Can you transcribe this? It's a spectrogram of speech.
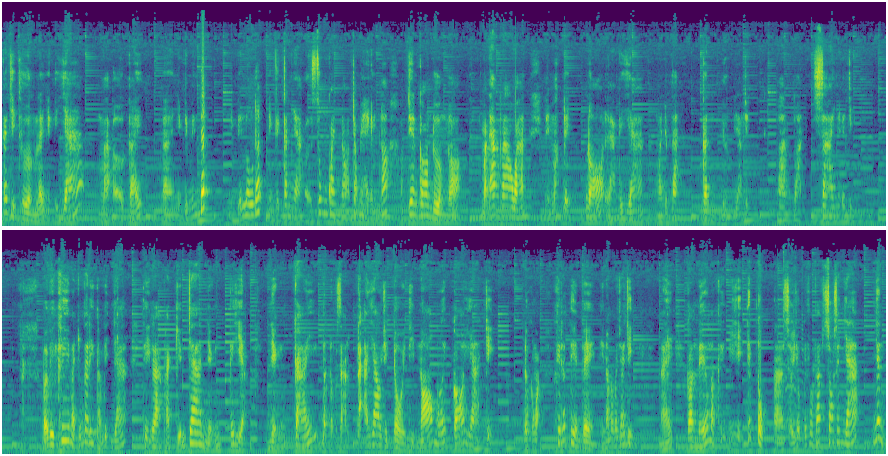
Các chị thường lấy những cái giá mà ở cái à, những cái miếng đất những cái lô đất những cái căn nhà ở xung quanh nó trong cái hẻm nó hoặc trên con đường đó mà đang rao bán để mặc định đó là cái giá mà chúng ta cần được giao dịch. Hoàn toàn sai nha các chị. Bởi vì khi mà chúng ta đi thẩm định giá thì là phải kiểm tra những cái gì ạ? Những cái bất động sản đã giao dịch rồi thì nó mới có giá trị được không ạ? Khi nó tiền về thì nó mới có giá trị. Đấy còn nếu mà cái gì tiếp tục à, sử dụng cái phương pháp so sánh giá nhưng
